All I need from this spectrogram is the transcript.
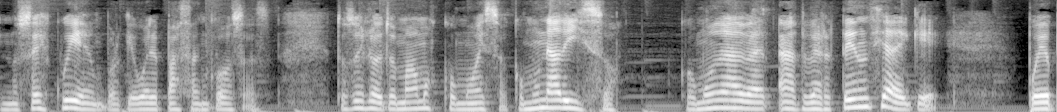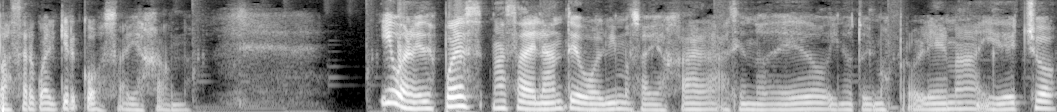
no se descuiden porque igual pasan cosas. Entonces lo tomamos como eso, como un aviso, como una advertencia de que puede pasar cualquier cosa viajando. Y bueno, y después más adelante volvimos a viajar haciendo dedo y no tuvimos problema. Y de hecho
